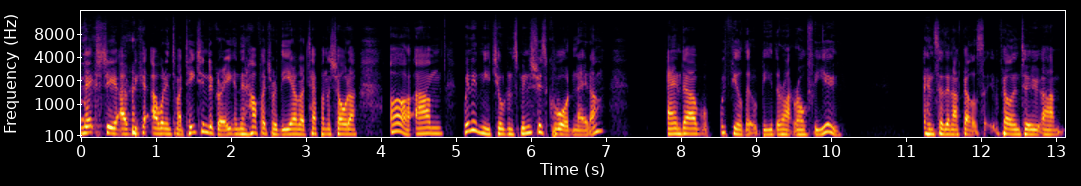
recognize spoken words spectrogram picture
next year I, beca- I went into my teaching degree, and then halfway through the year, I got a tap on the shoulder. Oh, um, we need a new children's ministries coordinator, and uh, we feel that it would be the right role for you. And so then I fell fell into um,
